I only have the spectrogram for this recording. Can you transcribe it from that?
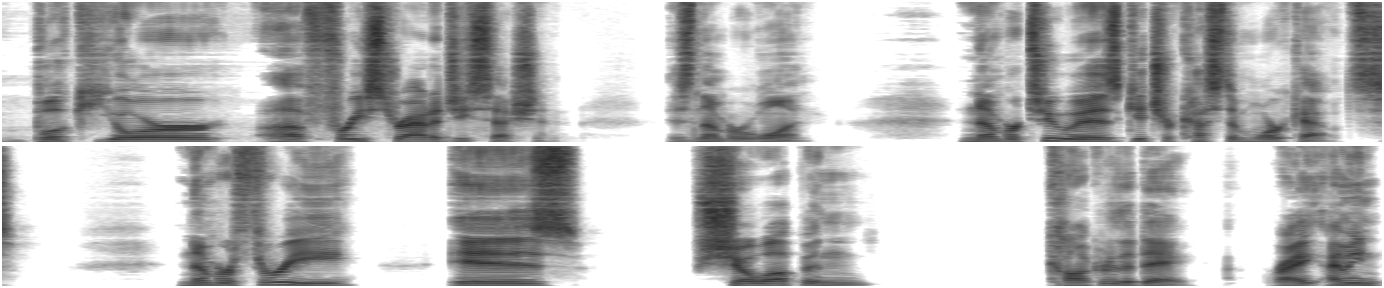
Book your uh, free strategy session is number one. Number two is get your custom workouts. Number three is show up and conquer the day right? I mean,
